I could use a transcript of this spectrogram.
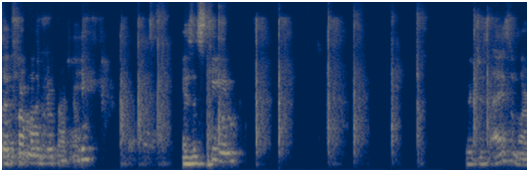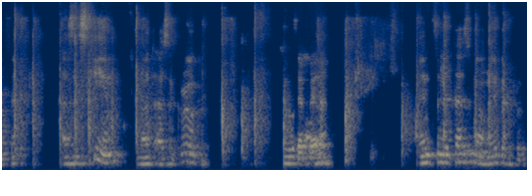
The formal group is a scheme which is isomorphic as a scheme, not as a group, to infinitesimal neighborhood.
